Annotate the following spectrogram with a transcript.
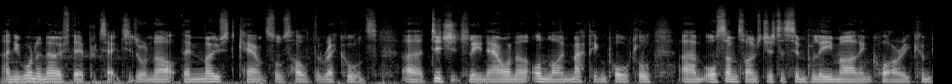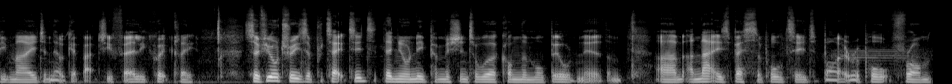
and you want to know if they're protected or not, then most councils hold the records uh, digitally now on an online mapping portal, um, or sometimes just a simple email inquiry can be made and they'll get back to you fairly quickly. So if your trees are protected, then you'll need permission to work on them or build near them. Um, and that is best supported by a report from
